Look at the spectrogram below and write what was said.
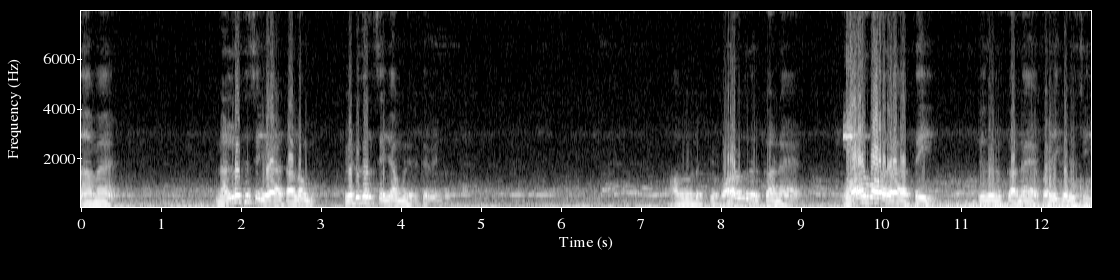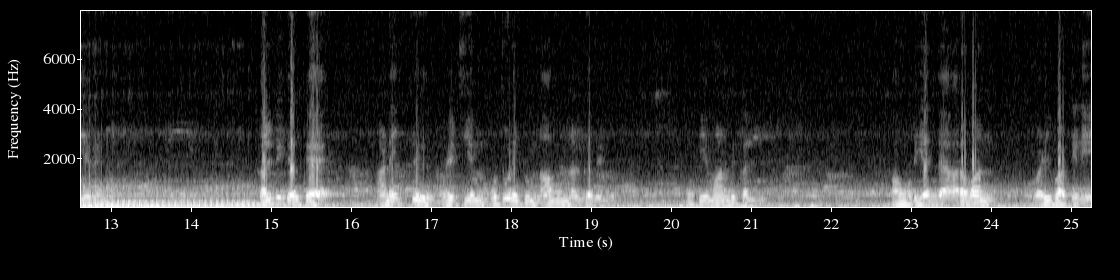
நாம நல்லது செய்யாட்டாலும் கெடுதல் செய்யாமல் இருக்க வேண்டும். அவர்களுக்கு வாழ்வதற்கான வாழ்வாதாரத்தை இதற்கான வழிகளை செய்ய வேண்டும். கல்வி கற்க அனைத்து முயற்சியும் ஒத்துழைப்பும் நாமும் நல்க வேண்டும். முக்கியமானது கல்வி. அவங்களுடைய அந்த அரவான் வழிபாட்டிலே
